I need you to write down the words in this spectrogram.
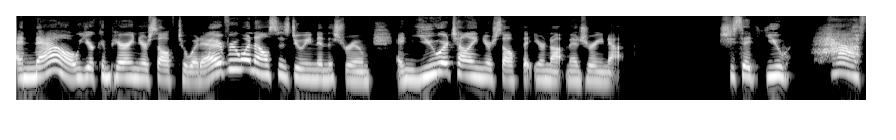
And now you're comparing yourself to what everyone else is doing in this room and you are telling yourself that you're not measuring up. She said, You have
